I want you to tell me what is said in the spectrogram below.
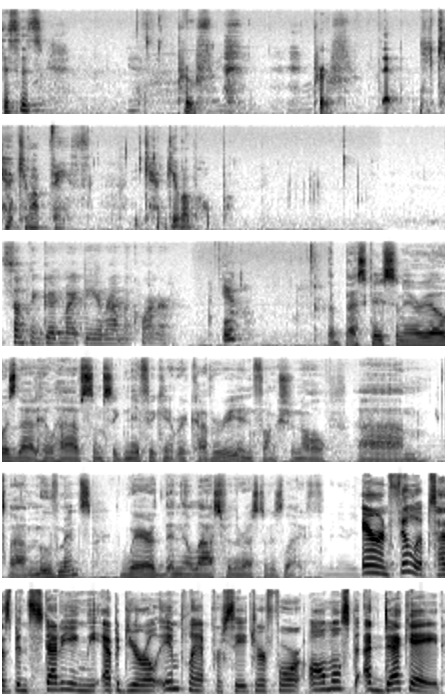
This is proof, proof that you can't give up faith, you can't give up hope. Something good might be around the corner. Yeah. The best case scenario is that he'll have some significant recovery in functional um, uh, movements where then they'll last for the rest of his life. Aaron Phillips has been studying the epidural implant procedure for almost a decade.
